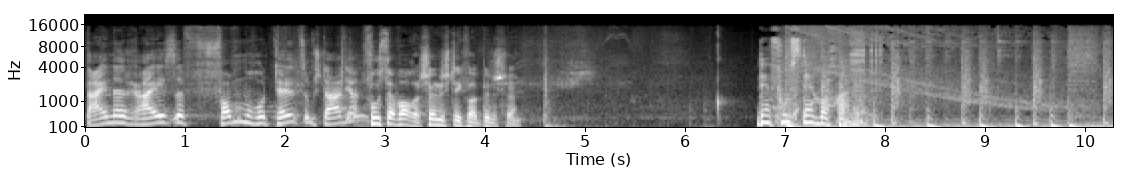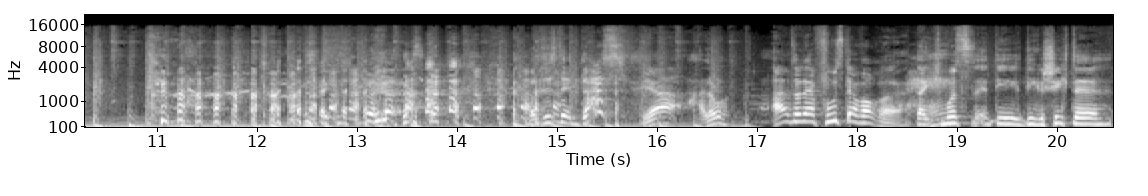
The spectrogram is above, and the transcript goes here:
Deine Reise vom Hotel zum Stadion? Fuß der Woche, schönes Stichwort, bitteschön. Der Fuß der Woche. Was ist denn das? Ja, hallo. Also der Fuß der Woche. Ich muss die, die Geschichte,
